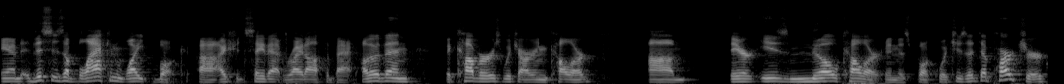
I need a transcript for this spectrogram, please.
and this is a black and white book. Uh, I should say that right off the bat. Other than the covers, which are in color, um, there is no color in this book, which is a departure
